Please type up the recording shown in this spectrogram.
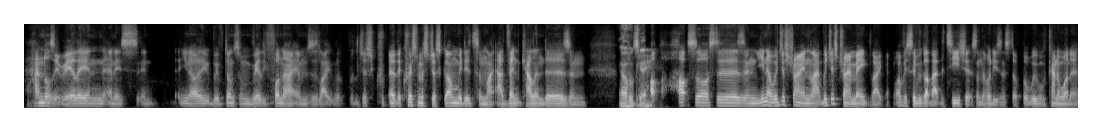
handles it really, and and it's and you know we've done some really fun items. As like just at the Christmas just gone, we did some like advent calendars and Oh, okay. hot, hot sauces and you know we're just trying like we're just try and make like obviously we've got like the t-shirts and the hoodies and stuff but we kind of want to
